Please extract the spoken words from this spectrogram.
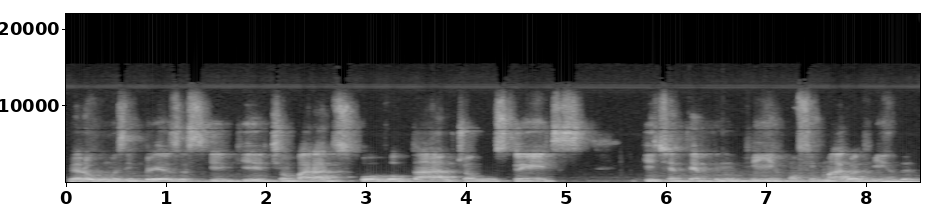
Tiveram algumas empresas que, que tinham parado de expor, voltaram, tinha alguns clientes que tinha tempo que não vinha, confirmaram a vinda.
